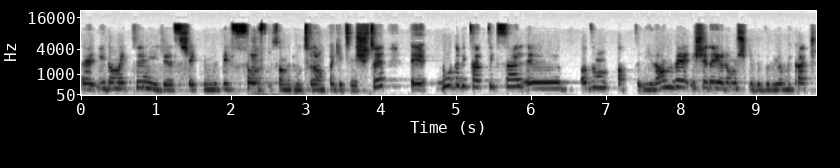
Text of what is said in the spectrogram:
e, idam ettirmeyeceğiz şeklinde bir söz sanırım Trump'a gitmişti. Ee, burada bir taktiksel e, adım attı İran ve işe de yaramış gibi duruyor birkaç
